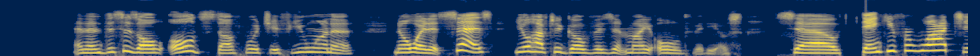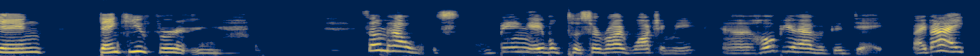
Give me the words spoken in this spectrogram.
And then this is all old stuff, which if you want to know what it says, you'll have to go visit my old videos. So, thank you for watching. Thank you for somehow being able to survive watching me. And I hope you have a good day. Bye bye.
